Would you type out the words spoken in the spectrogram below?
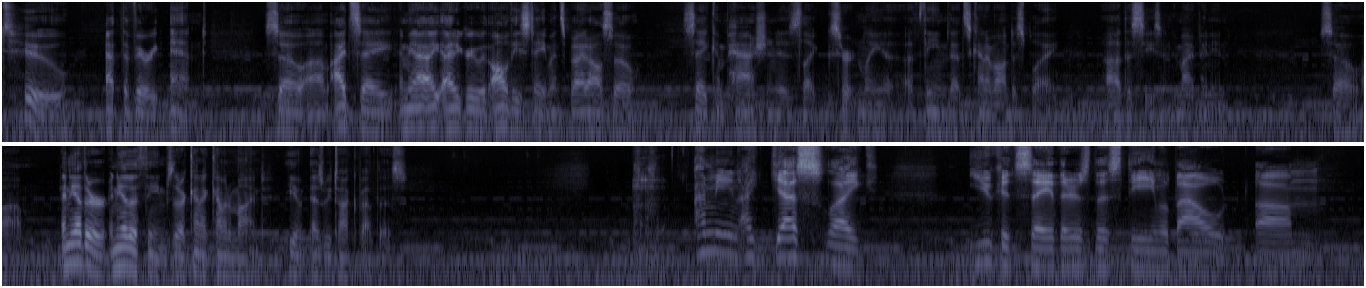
too at the very end. So um, I'd say, I mean, I, I agree with all these statements, but I'd also say compassion is like certainly a, a theme that's kind of on display uh, this season, in my opinion. So, um, any other any other themes that are kind of coming to mind as we talk about this? I mean, I guess like you could say there's this theme about um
